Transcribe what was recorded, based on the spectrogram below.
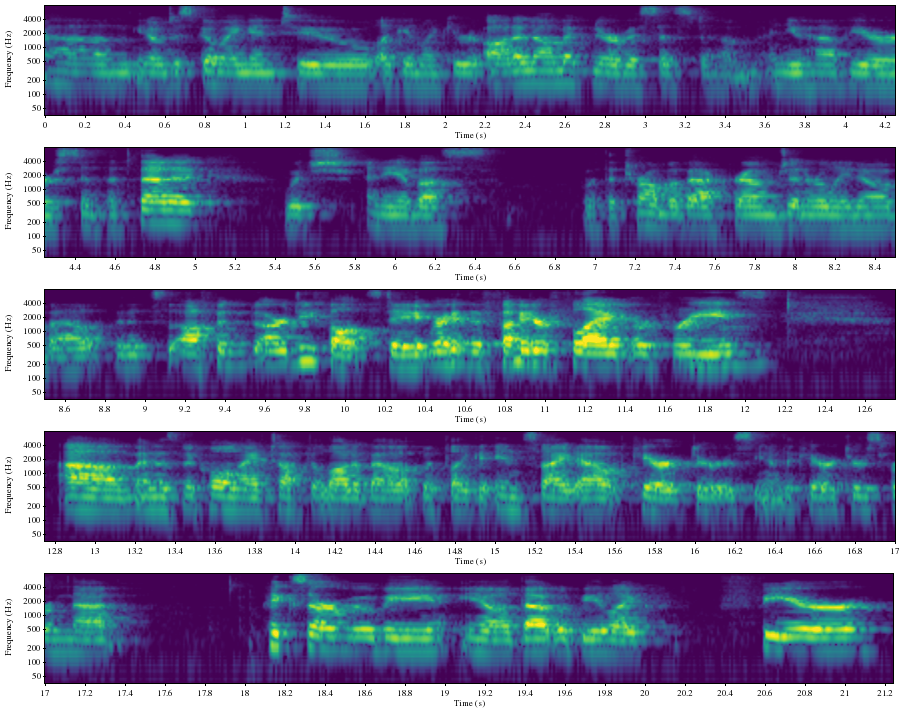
um, you know just going into again like your autonomic nervous system, and you have your sympathetic, which any of us with a trauma background generally know about, but it's often our default state, right? The fight or flight or freeze. Mm-hmm. Um, and as Nicole and I have talked a lot about with like inside out characters, you know, the characters from that Pixar movie, you know, that would be like fear,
